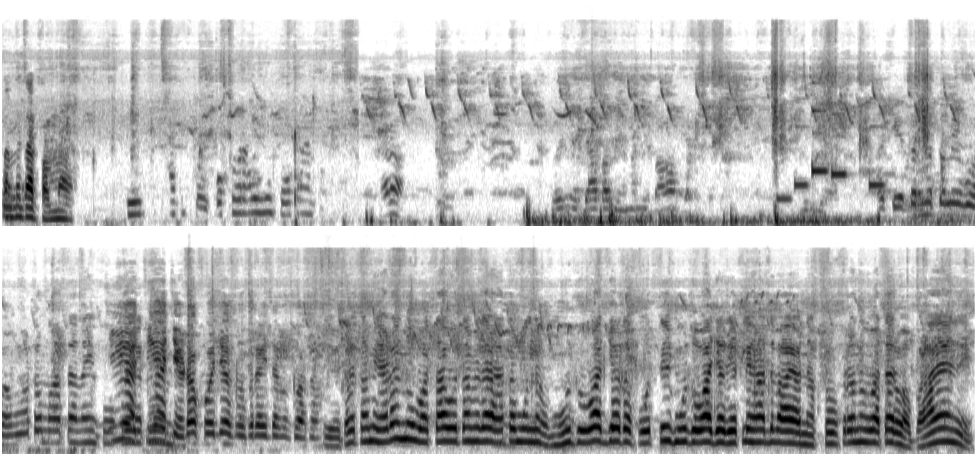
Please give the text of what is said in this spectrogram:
તમે તાર કમાઓ આ ખેતરમાં તમે મોટો મારતા નહીં છોકરા એકલા. જેડો ખોજો છોકરા તમે કહો છો? એટલે તમે હેડો હું બતાવું તમે તારે આ તો હું હું જોવા જ ગયો તો પોતે હું જોવા ગયો એટલે હાથ આવ્યો ને. છોકરાનું અત્યારે વભળાય નહીં.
